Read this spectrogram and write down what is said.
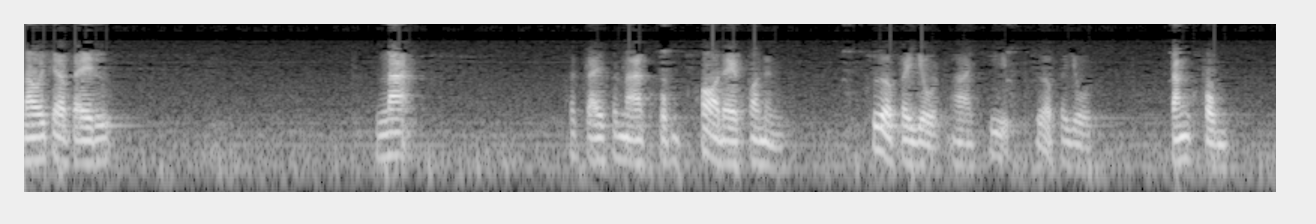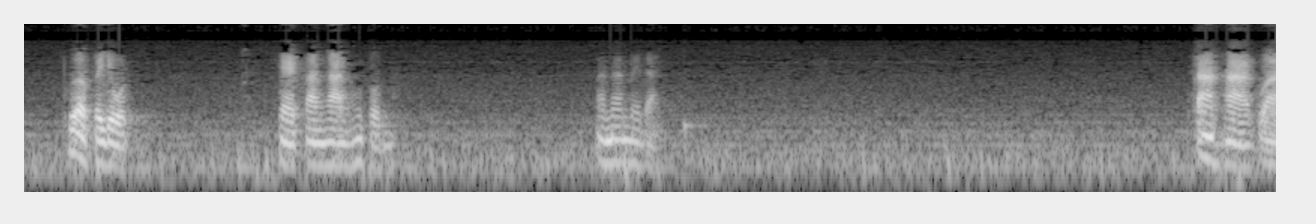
เราจะไปละพระใจสนาคมข้อใดข้อหนึ่ง เพื่อประโยชน์อาชีพเพื่อประโยชน์สังคม เพื่อประโยชน์แก่การงานของตน อันนั้นไม่ได้ ถ้าหากว่า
